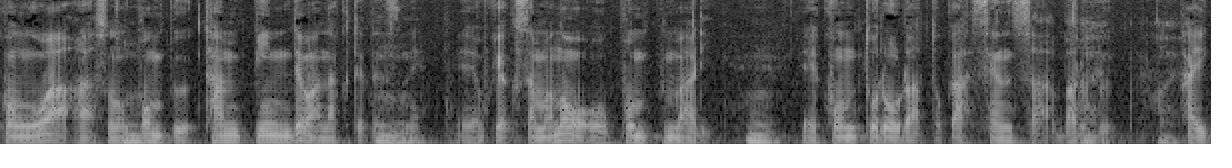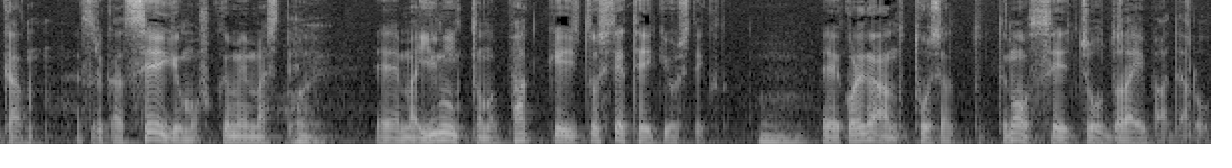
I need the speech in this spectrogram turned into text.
今後はそのポンプ単品ではなくてですね、うん、お客様のポンプ周り、うん、コントローラーとかセンサーバルブ、はい。はい、配管それから制御も含めまして、はい。えーまあ、ユニットのパッケージとして提供していくと、うん、えー、これが当社にとっての成長ドライバーであろう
